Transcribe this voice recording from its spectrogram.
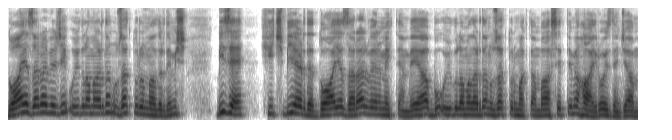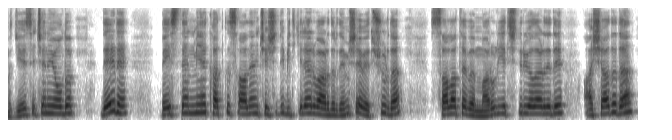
doğaya zarar verecek uygulamalardan uzak durulmalıdır demiş. Bize hiçbir yerde doğaya zarar vermekten veya bu uygulamalardan uzak durmaktan bahsetti mi? Hayır. O yüzden cevabımız C seçeneği oldu. D'de beslenmeye katkı sağlayan çeşitli bitkiler vardır demiş. Evet şurada salata ve marul yetiştiriyorlar dedi. Aşağıda da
